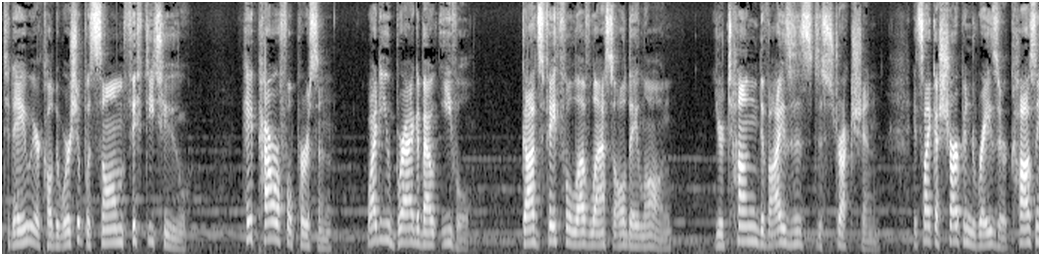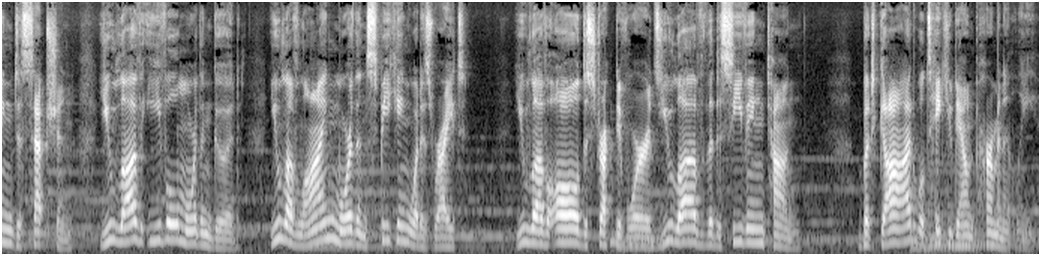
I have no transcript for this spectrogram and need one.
Today we are called to worship with Psalm 52. Hey, powerful person, why do you brag about evil? God's faithful love lasts all day long. Your tongue devises destruction. It's like a sharpened razor, causing deception. You love evil more than good. You love lying more than speaking what is right. You love all destructive words. You love the deceiving tongue. But God will take you down permanently.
